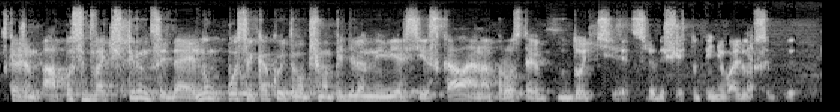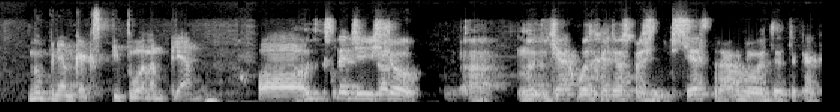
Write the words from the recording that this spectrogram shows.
скажем, а, после 2.14, да, ну, после какой-то, в общем, определенной версии скалы, она просто в доте следующей ступени эволюции будет. Ну, прям как с питоном прям. А, вот, кстати, как... еще, а, ну, я вот хотел спросить, все сравнивают это как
